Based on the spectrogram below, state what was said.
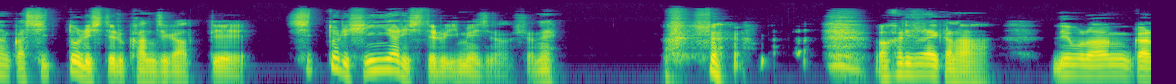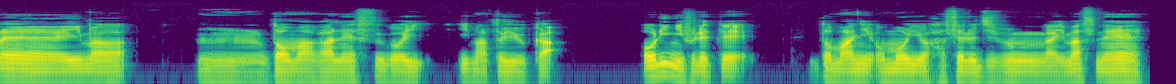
なんかしっとりしてる感じがあって、しっとりひんやりしてるイメージなんですよね。わかりづらいかなでもなんかね、今、うん、土間がね、すごい、今というか、折に触れて、土間に思いを馳せる自分がいますね。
